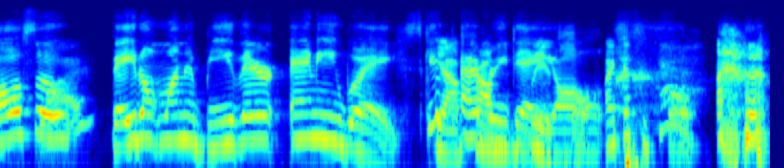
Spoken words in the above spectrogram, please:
also, why? they don't want to be there anyway. Skip yeah, every probably day, it's both. y'all. I guess it's both.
